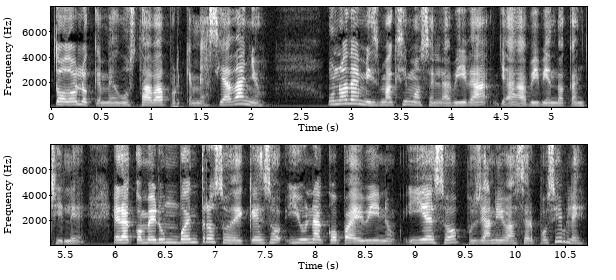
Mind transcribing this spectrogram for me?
todo lo que me gustaba porque me hacía daño. Uno de mis máximos en la vida, ya viviendo acá en Chile, era comer un buen trozo de queso y una copa de vino, y eso pues ya no iba a ser posible.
